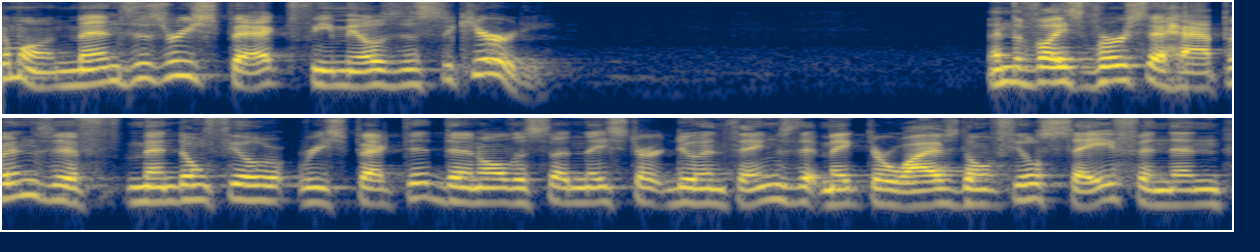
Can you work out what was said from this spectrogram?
Come on, men's is respect, females is security. And the vice versa happens. If men don't feel respected, then all of a sudden they start doing things that make their wives don't feel safe. And then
